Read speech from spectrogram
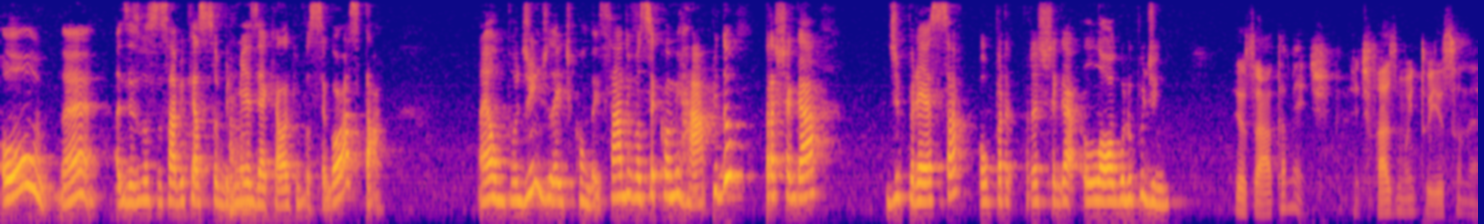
Ou, né, às vezes você sabe que a sobremesa é aquela que você gosta, né, um pudim de leite condensado e você come rápido para chegar depressa ou para chegar logo no pudim. Exatamente. A gente faz muito isso, né?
